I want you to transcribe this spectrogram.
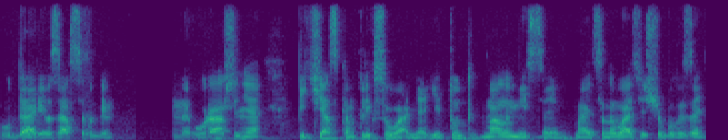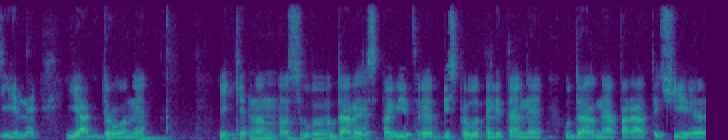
ударів засобів ураження під час комплексування. І тут мало місця мається на увазі, що були задіяні як дрони, які наносили удари з повітря, безпілотні літальні ударні апарати чи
